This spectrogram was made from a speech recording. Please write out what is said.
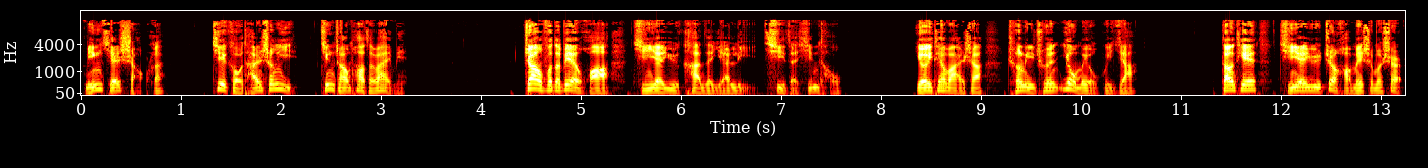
明显少了，借口谈生意，经常泡在外面。丈夫的变化，秦艳玉看在眼里，气在心头。有一天晚上，程立春又没有回家。当天，秦艳玉正好没什么事儿，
